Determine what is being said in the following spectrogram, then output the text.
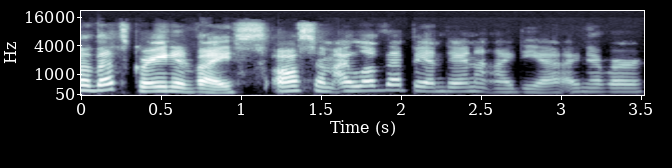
Oh, that's great advice. Awesome. I love that bandana idea. I never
